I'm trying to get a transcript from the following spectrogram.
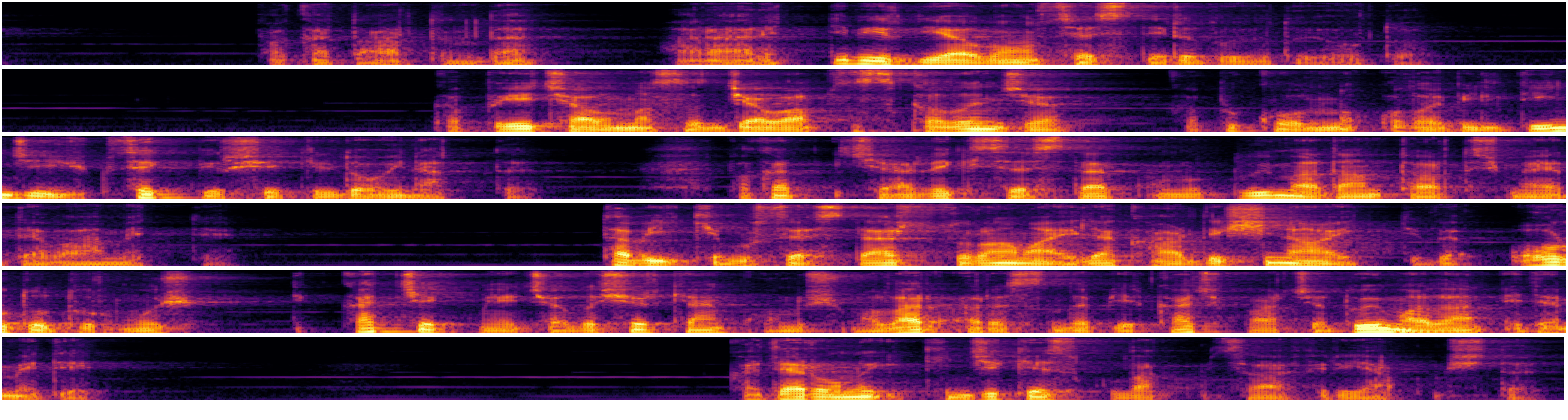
Fakat ardında hararetli bir diyalon sesleri duyuluyordu. Kapıyı çalması cevapsız kalınca kapı kolunu olabildiğince yüksek bir şekilde oynattı. Fakat içerideki sesler onu duymadan tartışmaya devam etti. Tabii ki bu sesler Surama ile kardeşine aitti ve orada durmuş, dikkat çekmeye çalışırken konuşmalar arasında birkaç parça duymadan edemedi. Kader onu ikinci kez kulak misafiri yapmıştı.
